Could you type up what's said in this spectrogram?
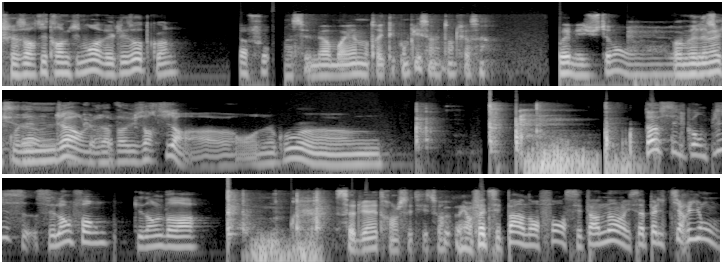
je serais sorti tranquillement avec les autres quoi. Pas faux. Ah, C'est le meilleur moyen de montrer que t'es complice, hein, temps de faire ça. Ouais, mais justement. on- Ouais, mais les mecs, c'est des ninjas, on les a pas vus sortir. Du coup. Sauf si le complice, c'est l'enfant qui est dans le drap. Ça devient étrange cette histoire. Mais en fait, c'est pas un enfant, c'est un nain, il s'appelle Tyrion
